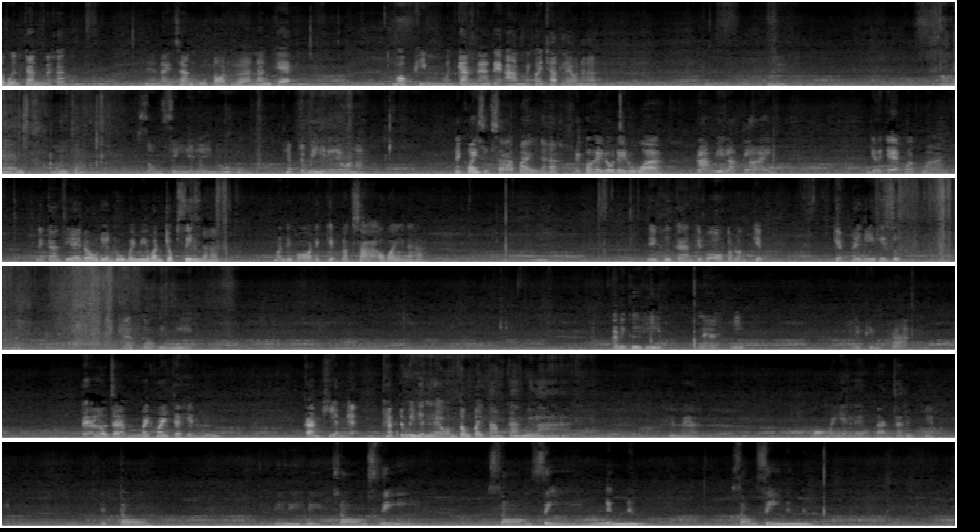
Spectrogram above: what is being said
ก็เหมือนกันนะคะเนี่ยนายช่างอูต่อเรือนั่งแกะบล็อกพิมพ์เหมือนกันนะ แต่อ่านไม่ค่อยชัดแล้วนะคะอืมสองน่าจะสองสี่อะไรเนาะแทบจะไม่เห็นแล้วอะค่ะค่อยๆศึกษาไปนะคะ แต่ก็ให้เราได้รู้ว่าร่ามมีหลากหลาย เยอะแยะมากมาย ในการที่ให้เราเรียนรู้ไม่มีวันจบสิ้นนะคะ เหมือนที่พอได้เก็บรักษาเอาไว้นะคะ นี่คือการที่พอกำลังเก็บ เก็บให้ดีที่สุดนะคะภาพเก่าอย่างนี้อันนี้คือหีบนะหีบอันนี้พิมพ์พระ แต่เราจะไม่ค่อยจะเห็นการเขียนเนี่ย แทบจะไม่เห็นแล้วมันต้องไปตามกาลเวลาค่ะเห็นไหมมองไม่เห็นแล้วการจารึกเนี่ยเอตโต นี่นี่นี่สองสี่สองสี่หนึ่งหนึ่งสองสี่หนึ่งหนึ่ง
